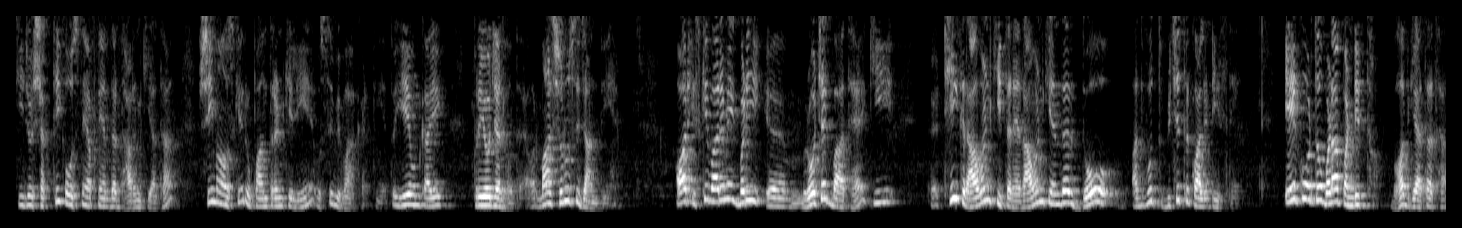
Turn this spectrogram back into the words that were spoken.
की जो शक्ति को उसने अपने अंदर धारण किया था श्री माँ उसके रूपांतरण के लिए उससे विवाह करती हैं। तो ये उनका एक प्रयोजन होता है, और माँ शुरू से जानती हैं। और इसके बारे में एक बड़ी रोचक बात है कि ठीक रावण की तरह, रावण के अंदर दो अद्भुत विचित्र क्वालिटीज थी। एक और तो बड़ा पंडित था, बहुत ज्ञाता था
